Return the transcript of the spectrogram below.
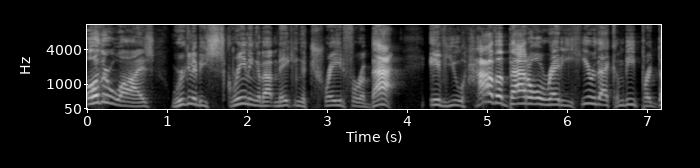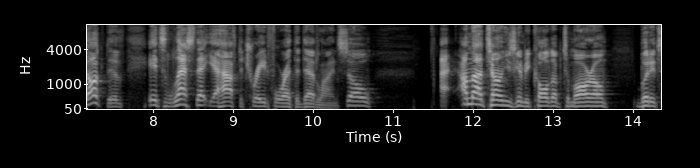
Otherwise, we're going to be screaming about making a trade for a bat. If you have a bat already here that can be productive, it's less that you have to trade for at the deadline. So I, am not telling you he's going to be called up tomorrow, but it's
